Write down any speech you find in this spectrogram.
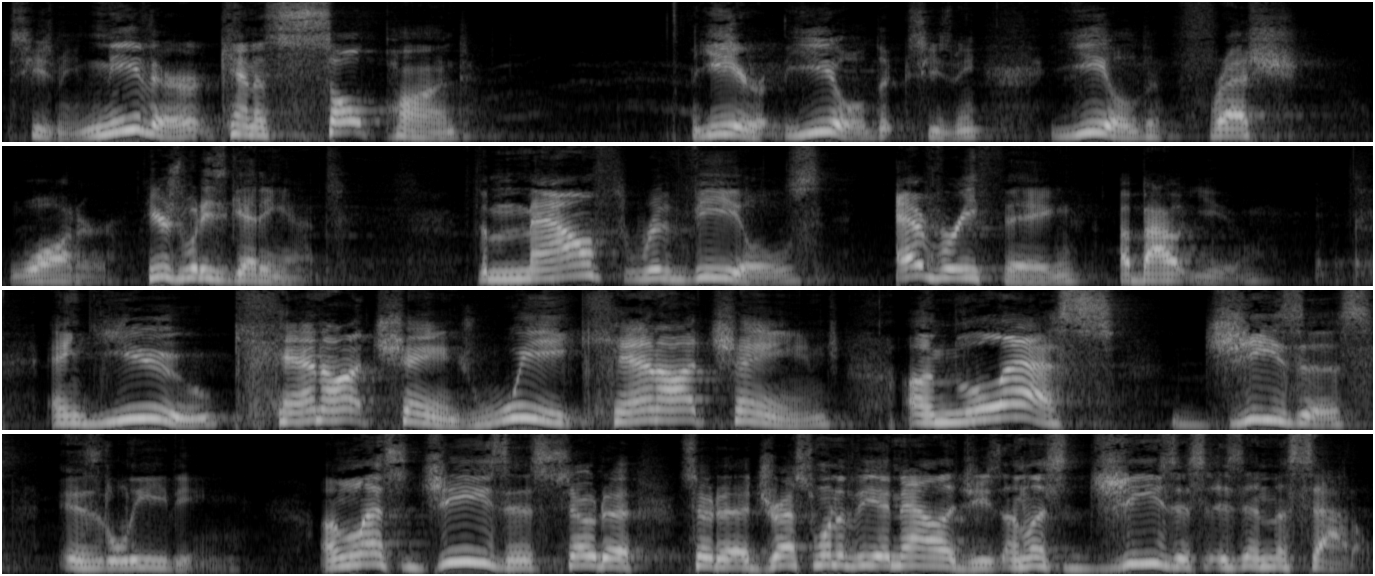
Excuse me, neither can a salt pond yield, yield, excuse me, yield fresh water. Here's what he's getting at. The mouth reveals everything about you. And you cannot change, we cannot change unless Jesus is leading, unless Jesus, so to, so to address one of the analogies, unless Jesus is in the saddle.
